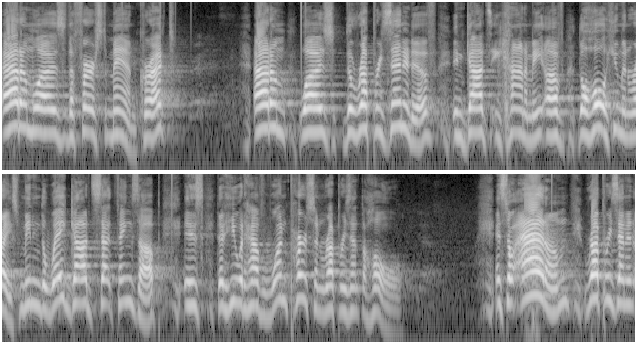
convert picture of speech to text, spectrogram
Adam was the first man, correct? Adam was the representative in God's economy of the whole human race, meaning the way God set things up is that he would have one person represent the whole. And so Adam represented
